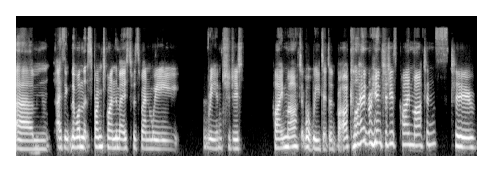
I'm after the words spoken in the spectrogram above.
Um, I think the one that sprung to mind the most was when we reintroduced pine marten. Well, we didn't, but our client reintroduced pine martens to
